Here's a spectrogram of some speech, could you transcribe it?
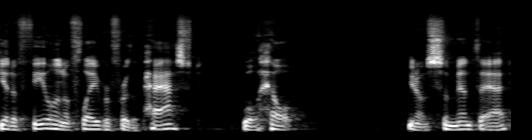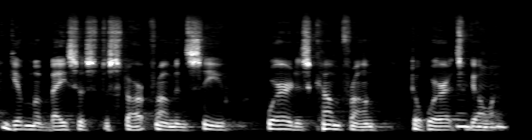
get a feel and a flavor for the past will help you know, cement that, give them a basis to start from and see where it has come from to where it's mm-hmm. going,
